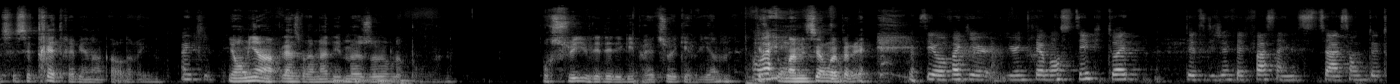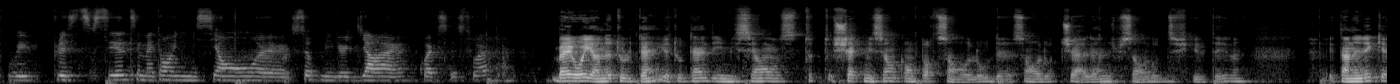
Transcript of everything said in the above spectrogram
c'est très, très bien encadré. Ils ont mis en place vraiment des mesures pour suivre les délégués prétures qui reviennent, qui retournent en mission après. c'est au fait qu'il y, a un très bon soutien. Puis toi, T'as-tu déjà fait face à une situation que tu as trouvée plus difficile? Tu mettons une mission euh, sur milieu de guerre, quoi que ce soit? Ben oui, il y en a tout le temps. Il y a tout le temps des missions. chaque mission comporte son lot de son lot de challenge puis son lot de difficultés. Étant donné que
